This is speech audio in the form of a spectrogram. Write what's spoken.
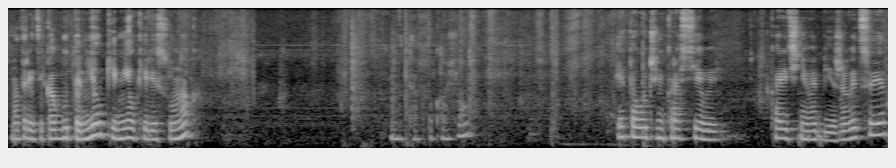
Смотрите, как будто мелкий-мелкий рисунок. Вот так покажу. Это очень красивый коричнево-бежевый цвет.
